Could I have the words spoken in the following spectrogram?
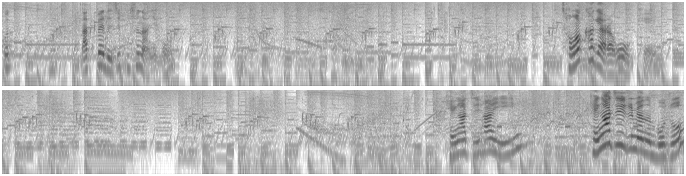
굿. 낫배드지 굿은 아니고 정확하게 하라고 오케이 갱아지 하이 갱아지 주면은 뭐 줘?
